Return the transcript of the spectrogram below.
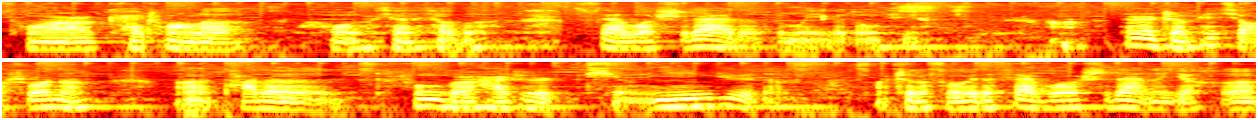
从而开创了我们现在叫做赛博时代的这么一个东西啊。但是整篇小说呢？呃，它的风格还是挺阴郁的啊。这个所谓的赛博时代呢，也和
